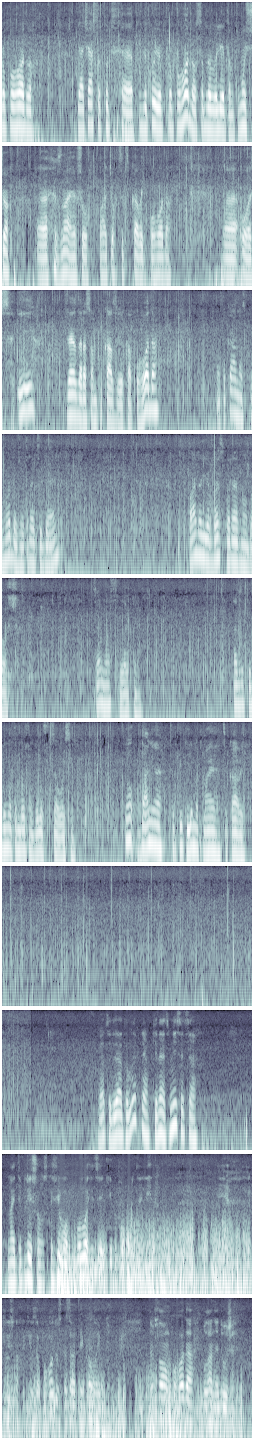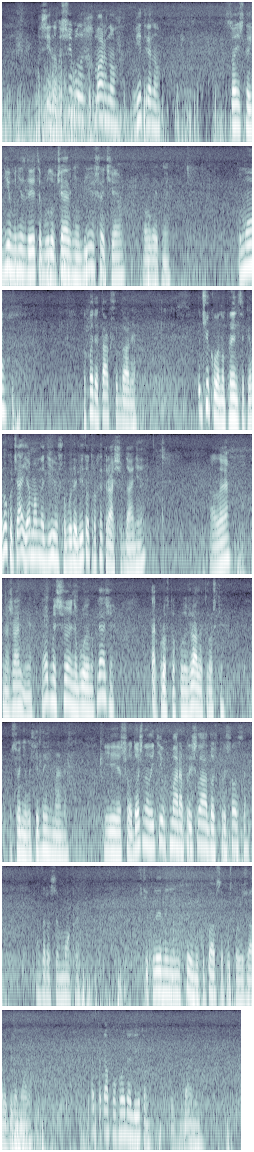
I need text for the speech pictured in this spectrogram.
про погоду. Я часто тут е, публікую про погоду, особливо літом, тому що е, знаю, що багатьох це цікавить погода. Е, ось. І вже зараз вам показую, яка погода. Отака у нас погода вже третій день. Падає безперервно дощ. Це у нас липень. Так би подумати можна було, що це осінь. Ну, Данія такий клімат має цікавий. – 29 липня, кінець місяця, найтеплішого, скажімо, по логіці, який мав бути літо. І заключно хотів за погоду сказати, яка в липні. Одним словом, погода була не дуже. Постійно дощі були, хмарно, вітряно. Сонячних днів, мені здається, було в червні більше, ніж у липні. Тому виходить так, що далі. Очікувано, в принципі. Ну, хоча я мав надію, що буде літо трохи краще в Данії. Але, на жаль, ні. От ми щойно були на пляжі. Так просто полежали трошки. Бо Сьогодні вихідний в мене. І що, дощ налетів, хмара прийшла, дощ прийшовся. Зараз все мокре. Втікли нині ніхто і не купався, просто лежали біля моря. Ось така погода літом тут в Данії.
